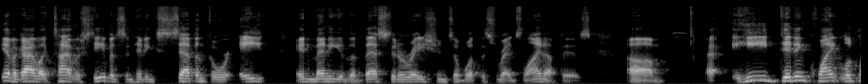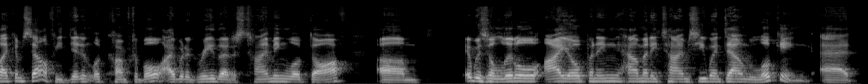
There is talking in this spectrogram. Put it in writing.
You have a guy like Tyler Stephenson hitting seventh or eighth in many of the best iterations of what this Reds lineup is. Um, uh, he didn't quite look like himself. He didn't look comfortable. I would agree that his timing looked off. Um, it was a little eye opening how many times he went down looking at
